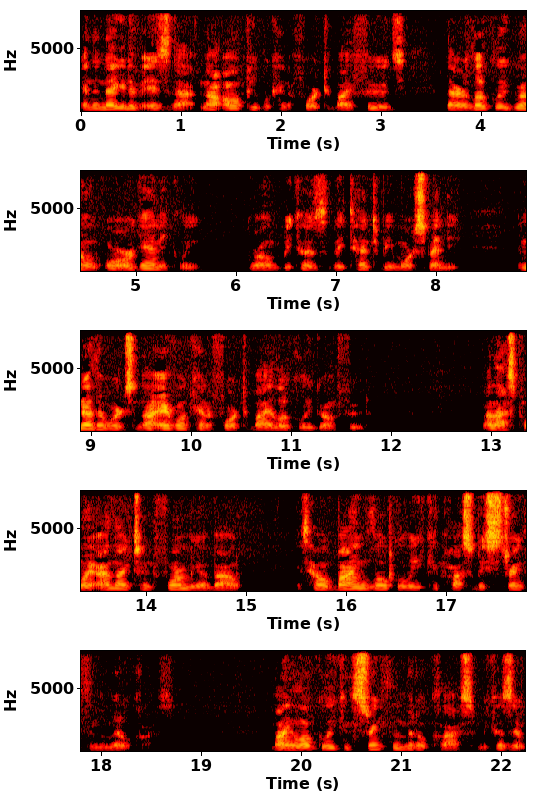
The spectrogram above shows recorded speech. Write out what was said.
and the negative is that not all people can afford to buy foods that are locally grown or organically grown because they tend to be more spendy. In other words, not everyone can afford to buy locally grown food. My last point I'd like to inform you about is how buying locally can possibly strengthen the middle class. Buying locally can strengthen the middle class because it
